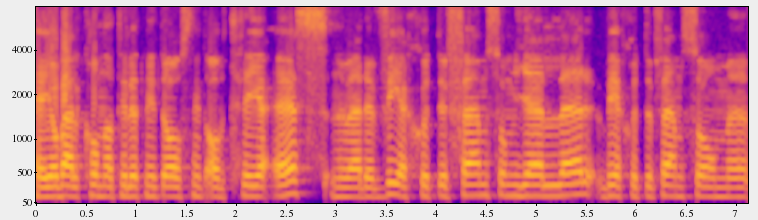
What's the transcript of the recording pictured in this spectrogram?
Hej och välkomna till ett nytt avsnitt av 3S. Nu är det V75 som gäller. V75 som eh,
